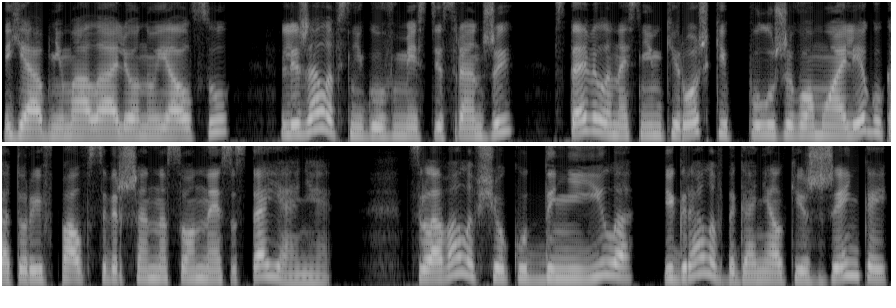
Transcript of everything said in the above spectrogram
Я обнимала Алену и Алсу, лежала в снегу вместе с Ранжи, ставила на снимки рожки полуживому Олегу, который впал в совершенно сонное состояние целовала в щеку Даниила, играла в догонялки с Женькой,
